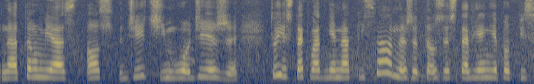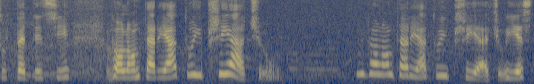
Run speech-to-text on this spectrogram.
Natomiast os- dzieci, młodzieży, tu jest tak ładnie napisane, że to zestawienie podpisów petycji wolontariatu i przyjaciół. I wolontariatu i przyjaciół jest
